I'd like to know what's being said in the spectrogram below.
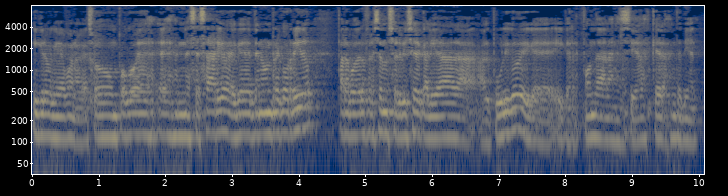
Y creo que bueno, eso un poco es, es, necesario, hay que tener un recorrido para poder ofrecer un servicio de calidad al público y que, y que responda a las necesidades que la gente tiene.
